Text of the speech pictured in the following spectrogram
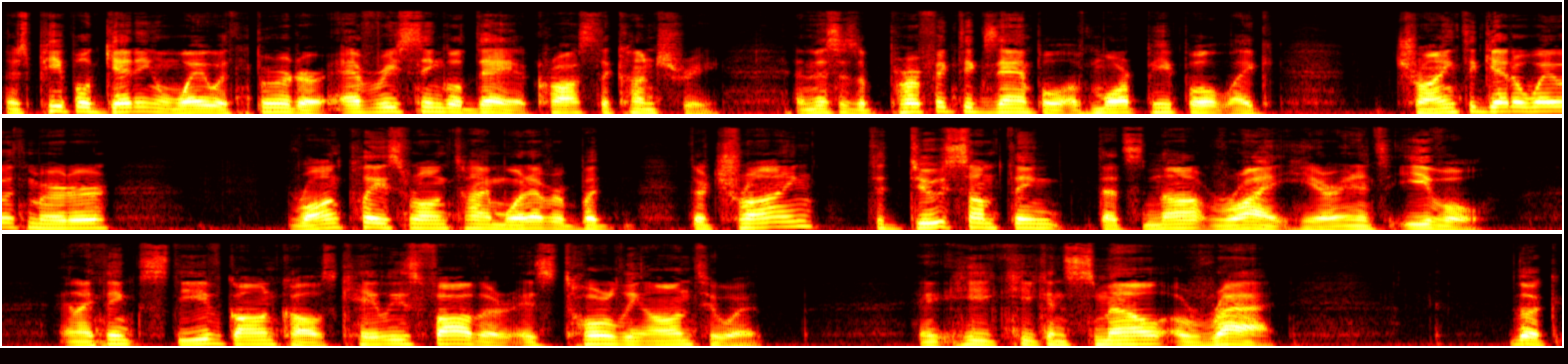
There's people getting away with murder every single day across the country. And this is a perfect example of more people like trying to get away with murder, wrong place, wrong time, whatever, but they're trying to do something that's not right here and it's evil. And I think Steve Goncalves, Kaylee's father, is totally onto it. He, he can smell a rat. Look,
